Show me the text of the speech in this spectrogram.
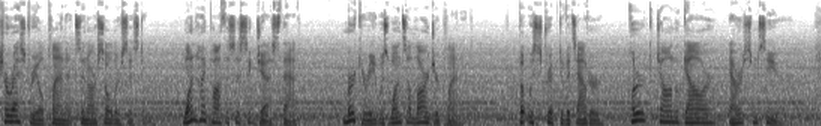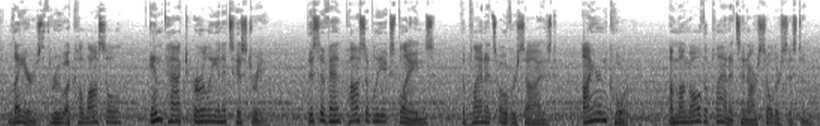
terrestrial planets in our solar system. One hypothesis suggests that Mercury was once a larger planet, but was stripped of its outer Gaur layers through a colossal impact early in its history. This event possibly explains the planet's oversized iron core. Among all the planets in our solar system,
